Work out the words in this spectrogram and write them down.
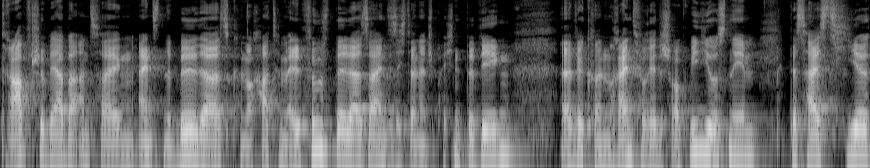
grafische Werbeanzeigen, einzelne Bilder, es können auch HTML5-Bilder sein, die sich dann entsprechend bewegen. Äh, wir können rein theoretisch auch Videos nehmen. Das heißt, hier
